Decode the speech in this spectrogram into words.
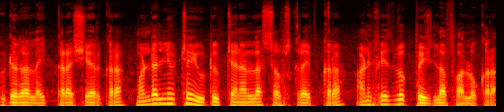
व्हिडिओला लाईक करा शेअर करा. मंडल न्यूजच्या यूट्यूब चॅनलला सबस्क्राईब करा आणि फेसबुक पेजला फॉलो करा.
